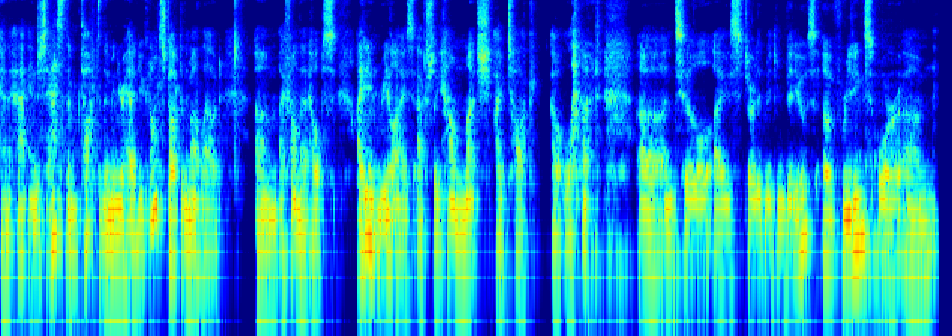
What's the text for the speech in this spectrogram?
and and just ask them. Talk to them in your head. You can also talk to them out loud. Um, I found that helps. I didn't realize actually how much I talk out loud uh, until I started making videos of readings or um,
